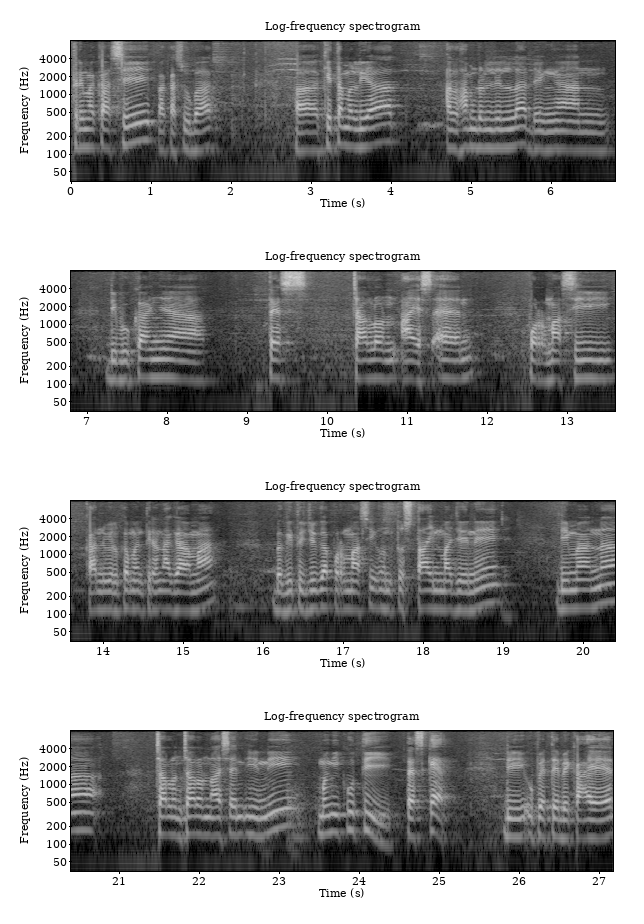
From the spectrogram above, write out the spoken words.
terima kasih Pak Kasubag. Uh, kita melihat Alhamdulillah dengan dibukanya tes calon ASN formasi Kanwil Kementerian Agama begitu juga formasi untuk Stain Majene di mana calon-calon ASN ini mengikuti tes CAT di UPT BKN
